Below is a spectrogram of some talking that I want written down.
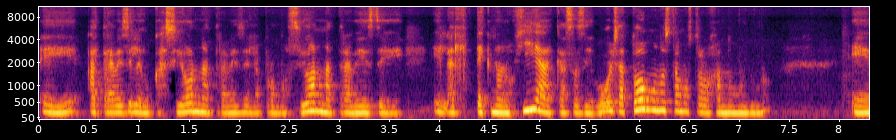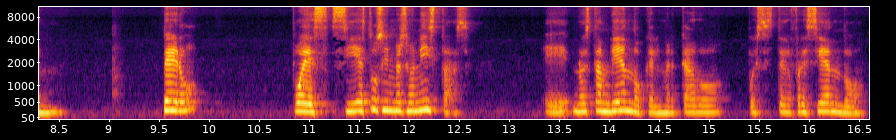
eh, a través de la educación, a través de la promoción, a través de eh, la tecnología, casas de bolsa, todo el mundo estamos trabajando muy duro. Em, pero, pues, si estos inversionistas eh, no están viendo que el mercado pues esté ofreciendo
